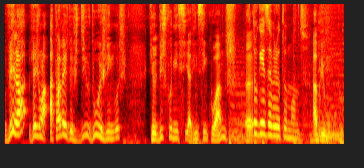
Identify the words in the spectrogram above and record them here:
vê lá, vejam lá, através das du- duas línguas que eu desconhecia há 25 anos, eh, Português abriu-te o mundo. abriu um mundo.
